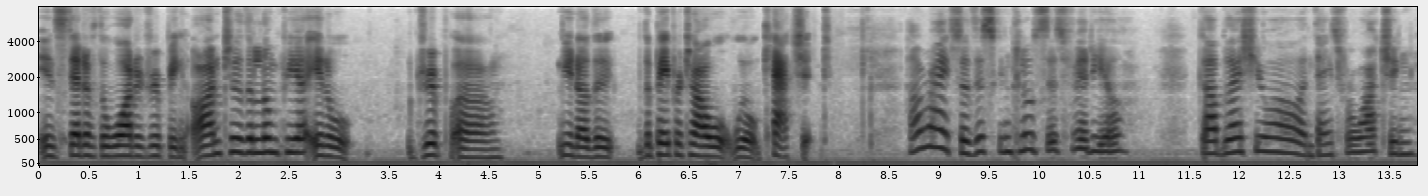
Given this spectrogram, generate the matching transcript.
instead of the water dripping onto the lumpia, it'll drip uh, you know, the, the paper towel will catch it. All right, so this concludes this video. God bless you all, and thanks for watching.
